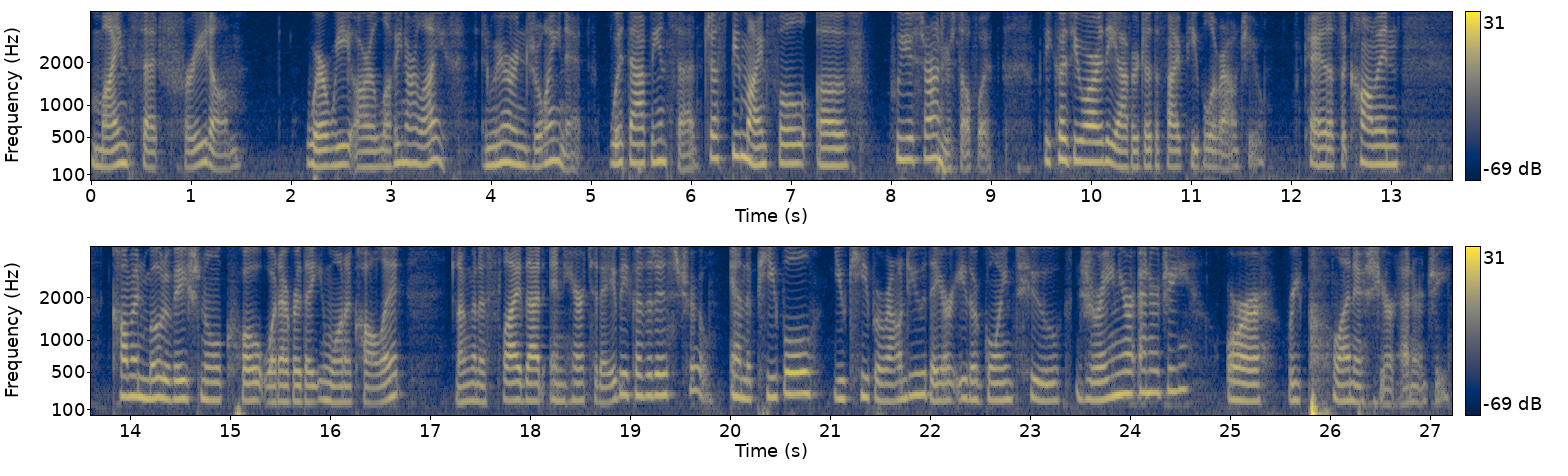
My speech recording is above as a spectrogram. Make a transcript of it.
mindset freedom where we are loving our life and we are enjoying it. With that being said, just be mindful of who you surround yourself with because you are the average of the five people around you. Okay, that's a common common motivational quote whatever that you want to call it. And I'm going to slide that in here today because it is true. And the people you keep around you, they are either going to drain your energy or replenish your energy.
